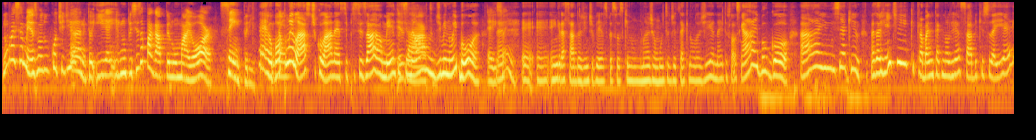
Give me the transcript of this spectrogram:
não vai ser a mesma do cotidiano. Então, e ele não precisa pagar pelo maior sempre. É, eu então, boto um elástico lá, né? Se precisar, aumenta, exato. senão diminui boa. É isso né? aí. É, é, é, engraçado a gente ver as pessoas que não manjam muito de tecnologia, né? Eles falam assim, ai, bugou, ai, isso e aquilo. Mas a gente que trabalha em tecnologia sabe que isso daí é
